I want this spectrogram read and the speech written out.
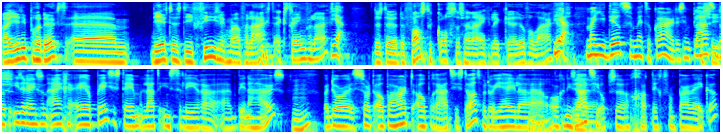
Maar jullie product, ehm, die heeft dus die fee zeg maar verlaagd, extreem verlaagd. Ja, Dus de, de vaste kosten zijn eigenlijk eh, heel veel lager. ja, maar je deelt ze met elkaar. Dus in plaats van dat iedereen zijn eigen ERP-systeem laat installeren eh, binnen huis, Mhm. waardoor een soort open hart operatie is dat, waardoor je hele eh, organisatie Ja, ja. op zijn gat ligt voor een paar weken.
